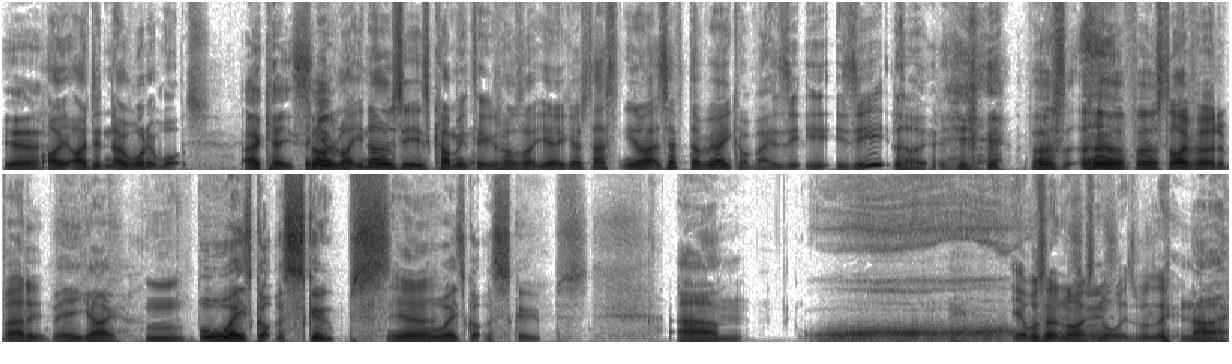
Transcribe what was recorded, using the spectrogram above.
Yeah. I, I didn't know what it was. Okay. And So you were like, you know, those it is coming things. I was like, yeah. He goes, that's you know, that's FWA come back. Is it? Is it? Like, yeah, first, first I've heard about it. there you go. Mm. Always got the scoops. Yeah. Always got the scoops. Um, Yeah, it wasn't a nice noise, was it? No.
